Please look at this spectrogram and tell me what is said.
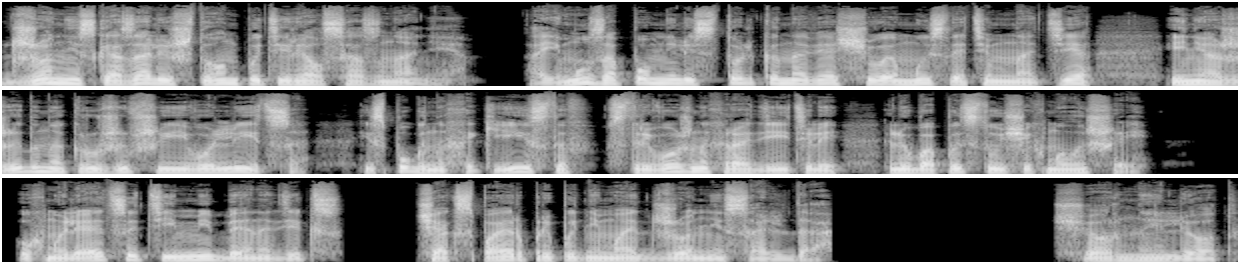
Джонни сказали, что он потерял сознание, а ему запомнились только навязчивая мысль о темноте и неожиданно окружившие его лица, испуганных хоккеистов, встревоженных родителей, любопытствующих малышей. Ухмыляется Тимми Бенедикс, Чак Спайер приподнимает Джонни со льда. Черный лед,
